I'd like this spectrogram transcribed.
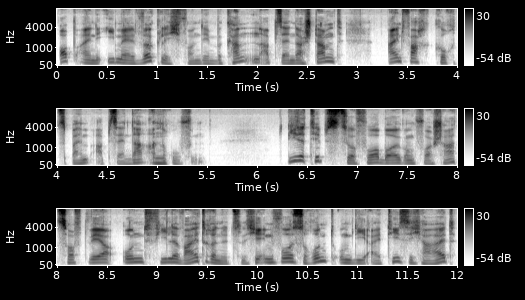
ob eine E-Mail wirklich von dem bekannten Absender stammt, einfach kurz beim Absender anrufen. Diese Tipps zur Vorbeugung vor Schadsoftware und viele weitere nützliche Infos rund um die IT-Sicherheit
